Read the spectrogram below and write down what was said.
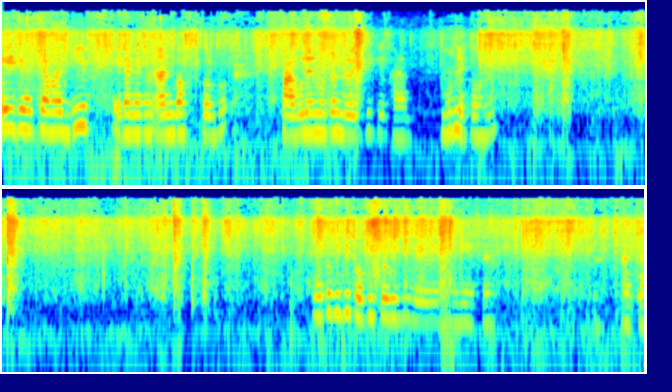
এই যে হচ্ছে আমার গিফট এটা আমি এখন আনবক্স করব। পাগলের মতন রয়েছি কেউ খারাপ মনে করো না। ও তো কিছু টপিসই দেবে এরকমই একটা। আচ্ছা।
